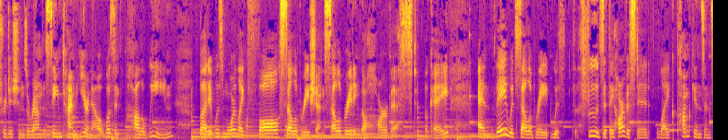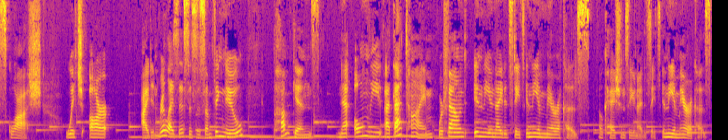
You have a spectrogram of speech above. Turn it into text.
traditions around the same time of year. Now, it wasn't Halloween, but it was more like fall celebration, celebrating the harvest, okay? And they would celebrate with foods that they harvested, like pumpkins and squash, which are, I didn't realize this, this is something new. Pumpkins not only at that time were found in the United States, in the Americas. Okay, I shouldn't say United States, in the Americas.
